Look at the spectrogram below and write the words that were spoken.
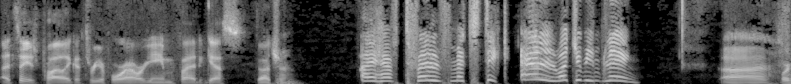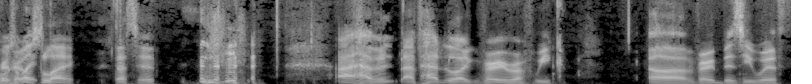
I'd say it's probably like a three or four hour game if I had to guess gotcha. I have twelve matchstick. L, what you been playing? Uh, Or Here's a Heroes of the Light. That's it. I haven't. I've had like very rough week. Uh, very busy with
